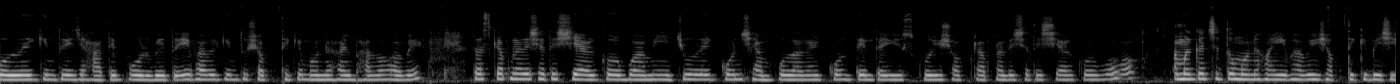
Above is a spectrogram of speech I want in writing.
করলেই কিন্তু এই যে হাতে পড়বে, তো এভাবে কিন্তু সব থেকে মনে হয় ভালো হবে। তো আজকে আপনাদের সাথে শেয়ার করব আমি চুলে কোন শ্যাম্পু লাগাই, কোন তেলটা ইউজ করি, সবটা আপনাদের সাথে শেয়ার করব। আমার কাছে তো মনে হয় এভাবেই সব থেকে বেশি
